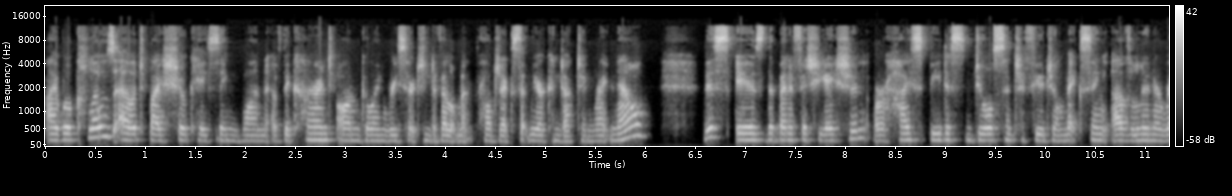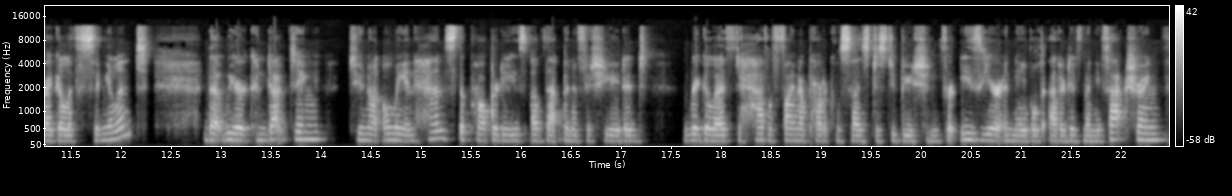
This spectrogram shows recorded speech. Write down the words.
I will close out by showcasing one of the current ongoing research and development projects that we are conducting right now. This is the beneficiation or high-speed dual centrifugal mixing of lunar regolith simulant that we are conducting to not only enhance the properties of that beneficiated regolith to have a finer particle size distribution for easier enabled additive manufacturing,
